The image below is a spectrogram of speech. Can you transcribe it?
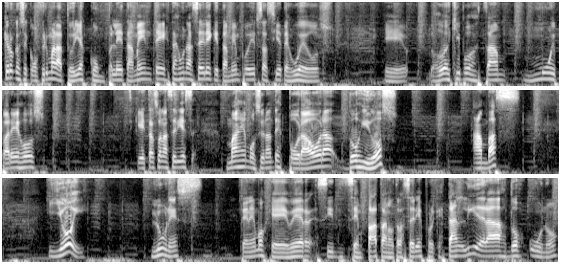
creo que se confirma la teoría completamente. Esta es una serie que también puede irse a 7 juegos. Eh, los dos equipos están muy parejos. Así que estas son las series más emocionantes por ahora. 2 y 2. Ambas. Y hoy, lunes, tenemos que ver si se empatan otras series porque están lideradas 2-1.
